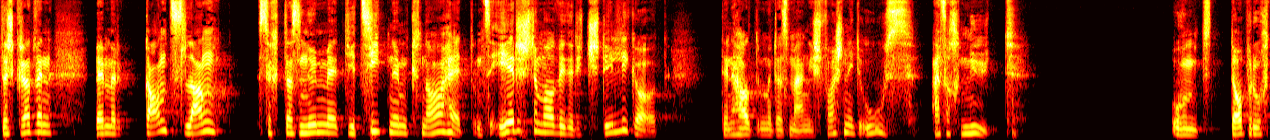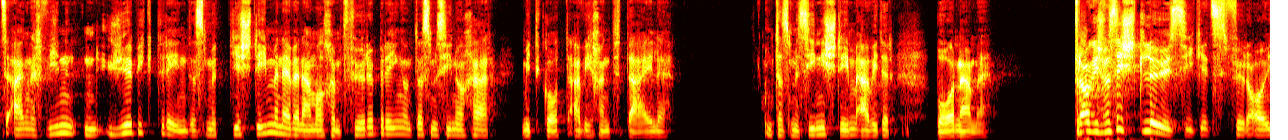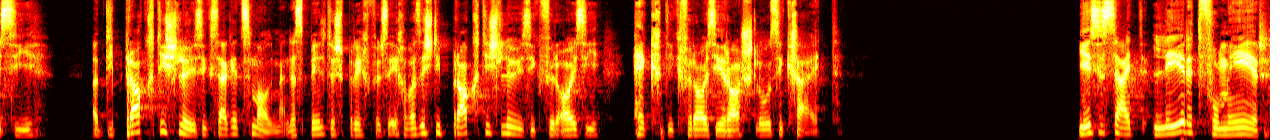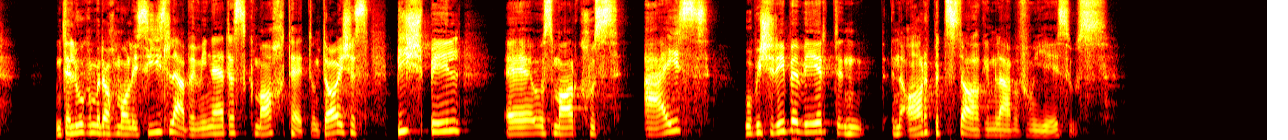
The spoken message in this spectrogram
Das ist gerade, wenn, wenn man ganz lang sich das nicht mehr, die Zeit nicht mehr genommen hat und das erste Mal wieder in die Stille geht, dann halten wir das manchmal fast nicht aus. Einfach nichts. Und da braucht es eigentlich wie eine Übung drin, dass wir die Stimmen eben einmal führen bringen und dass wir sie nachher mit Gott auch wie teilen können. Und dass wir seine Stimme auch wieder wahrnehmen. Die Frage ist, was ist die Lösung jetzt für unsere, äh, die praktische Lösung, sage ich jetzt mal. Ich meine, das Bild das spricht für sich. Was ist die praktische Lösung für unsere Hektik, für unsere Rastlosigkeit? Jesus sagt, lehret von mir. Und dann schauen wir doch mal in sein Leben, wie er das gemacht hat. Und da ist ein Beispiel äh, aus Markus 1, wo beschrieben wird, ein, ein Arbeitstag im Leben von Jesus.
